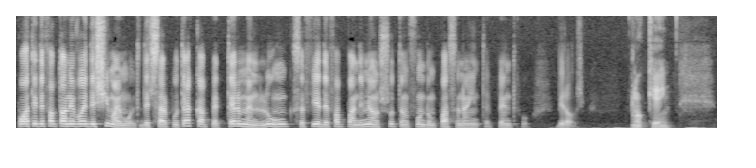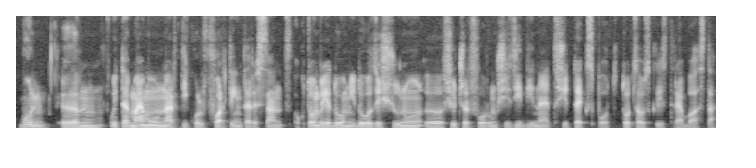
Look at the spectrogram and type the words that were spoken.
poate de fapt au nevoie de și mai mult. Deci s-ar putea ca pe termen lung să fie de fapt pandemia un șut în fund, un pas înainte pentru birouri. Ok. Bun, um, uite, mai am un articol foarte interesant. Octombrie 2021, uh, Future Forum și ZDNet și TechSpot, toți au scris treaba asta.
